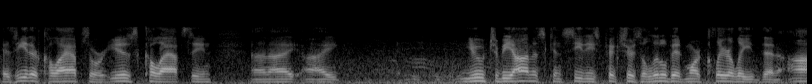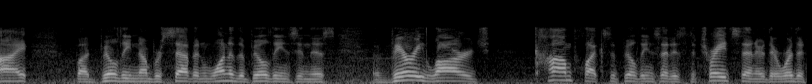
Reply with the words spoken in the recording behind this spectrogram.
has either collapsed or is collapsing. And I, I you, to be honest, can see these pictures a little bit more clearly than I, but building number seven, one of the buildings in this very large complex of buildings that is the Trade Center, there were, the,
